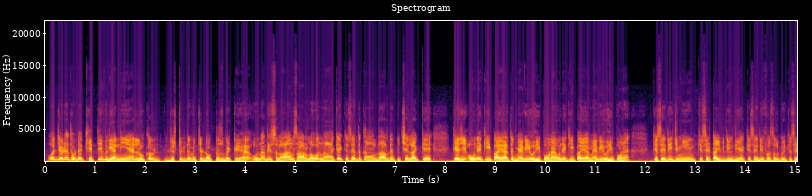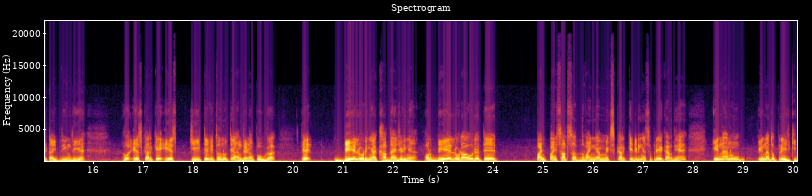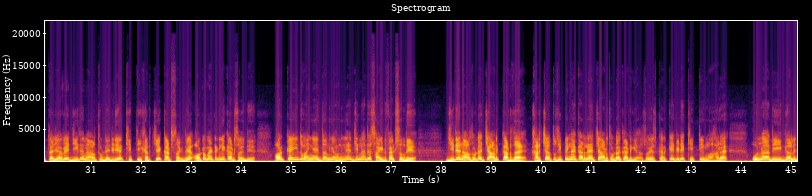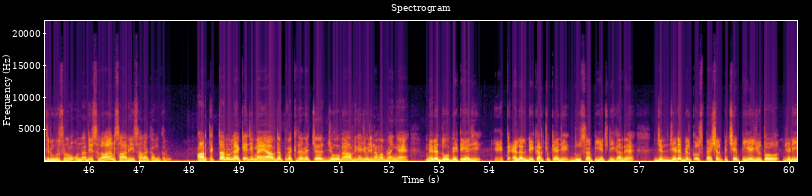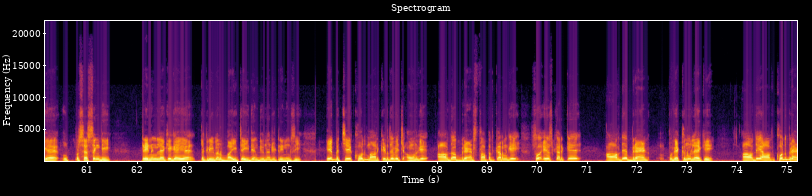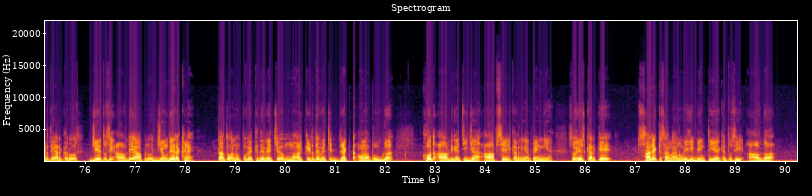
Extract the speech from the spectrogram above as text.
ਉਹ ਜਿਹੜੇ ਤੁਹਾਡੇ ਖੇਤੀ ਵਿਗਿਆਨੀ ਹੈ ਲੋਕਲ ਡਿਸਟ੍ਰਿਕਟ ਦੇ ਵਿੱਚ ਡਾਕਟਰਸ ਬੈਠੇ ਆ, ਉਹਨਾਂ ਦੀ ਸਲਾਹ ਅਨੁਸਾਰ ਲਓ, ਨਾ ਕਿ ਕਿਸੇ ਦੁਕਾਨਦਾਰ ਦੇ ਪਿੱਛੇ ਲੱਗ ਕੇ ਕਿ ਜੀ ਉਹਨੇ ਕੀ ਪਾਇਆ ਤੇ ਮੈਂ ਵੀ ਉਹੀ ਪਾਉਣਾ, ਉਹਨੇ ਕੀ ਪਾਇਆ, ਮੈਂ ਵੀ ਉਹੀ ਪਾਉਣਾ। ਕਿਸੇ ਦੀ ਜ਼ਮੀਨ ਕਿਸੇ ਟਾਈਪ ਦੀ ਹੁੰਦੀ ਹੈ, ਕਿਸੇ ਦੀ ਫਸਲ ਕੋਈ ਕਿਸੇ ਟਾਈਪ ਦੀ ਹੁੰਦੀ ਹੈ। ਉਹ ਇਸ ਕਰਕੇ ਇਸ ਚੀਜ਼ ਤੇ ਵੀ ਤੁਹਾਨੂੰ ਧਿਆਨ ਦੇਣਾ ਪਊਗਾ ਕਿ ਬੇਲੋੜੀਆਂ ਖਾਦਾਂ ਜਿਹੜੀਆਂ ਔਰ ਬੇਲੋੜਾ ਉਹਦੇ ਤੇ ਪੰਜ ਪੰਜ ਸੱਤ ਸੱਤ ਦਵਾਈਆਂ ਮਿਕਸ ਕਰਕੇ ਜਿਹੜੀਆਂ ਸਪਰੇਅ ਕਰਦੇ ਆ, ਇਹਨਾਂ ਨੂੰ, ਇਹਨਾਂ ਤੋਂ ਪਰਹੇਜ਼ ਕੀਤਾ ਜਾਵੇ, ਜਿਹਦੇ ਨਾਲ ਤੁਹਾਡੇ ਜਿਹੜੇ ਆ ਖੇਤੀ ਖਰਚੇ ਘਟ ਸਕਦੇ ਆ ਆਟੋਮੈਟਿਕਲੀ ਘਟ ਸਕਦੇ ਆ। ਔਰ ਕਈ ਦਵਾਈਆਂ ਇਦਾਂ ਦੀਆਂ ਹੁੰਦੀਆਂ ਜਿਨ੍ਹਾਂ ਦੇ ਸਾਈਡ ਇਫੈਕਟਸ ਹੁੰਦੇ ਆ, ਜਿਹਦੇ ਨਾਲ ਤੁਹਾਡਾ ਝਾੜ ਘਟਦਾ ਹੈ। ਖਰਚਾ ਤੁਸੀਂ ਪਹਿਲਾਂ ਕਰ ਲਿਆ, ਝਾੜ ਤੁਹਾਡਾ ਘਟ ਗਿਆ। ਸੋ ਇਸ ਕਰਕੇ ਜਿਹੜੇ ਖੇਤੀ ਮਾਹਰ ਹੈ, ਉਹਨਾਂ ਦੀ ਗੱਲ ਜ਼ਰੂਰ ਸੁਣੋ, ਉਹਨਾਂ ਦੀ ਸਲਾਹ ਅਨੁਸਾਰ ਹੀ ਸਾਰਾ ਕੰਮ ਕਰੋ। ਆਰਥਿਕਤਾ ਨੂੰ ਲੈ ਕੇ ਜੀ, ਮੈਂ ਆਪਦੇ ਭਵਿੱਖ ਦੇ ਵਿੱਚ ਜੋ ਮੈਂ ਆਪਦੀਆਂ ਯੋਜਨਾਵਾਂ ਬਣਾਈਆਂ ਹੈ, ਮੇਰੇ ਦੋ ਬੇਟੇ ਹੈ ਜੀ। ਇੱਕ ਐਲਐਲਬੀ ਕਰ ਚੁੱਕਿਆ ਜੀ, ਦੂਸਰਾ ਪੀਐਚਡੀ ਕਰ ਰਿਹਾ ਹੈ। ਜਿਹੜੇ ਬਿਲਕੁਲ ਸਪੈਸ਼ਲ ਪਿੱਛੇ ਪੀਏਯੂ ਤੋਂ ਜਿਹੜੀ ਹੈ, ਉਹ ਪ੍ਰੋਸੈਸਿੰਗ ਦੀ ਟ੍ਰੇਨਿੰਗ ਲੈ ਕੇ ਗਏ ਹੈ। ਤਕਰੀਬਨ 22 23 ਦਿਨ ਦੀ ਉਹਨਾਂ ਦੀ ਟ੍ਰੇਨਿੰਗ ਸੀ। ਇਹ ਬੱਚੇ ਖੁਦ ਮਾਰਕੀਟ ਦੇ ਵਿੱਚ ਆਉਣਗੇ, ਆਪਦਾ ਬ੍ਰਾਂਡ ਸਥਾਪਿਤ ਕਰਨਗੇ। ਸੋ ਇਸ ਕਰਕੇ ਆਪਦੇ ਬ੍ਰਾਂਡ ਭਵਿੱਖ ਨੂੰ ਲੈ ਕੇ ਆਪਦੇ ਆਪ ਖੁਦ ਬ੍ਰਾਂਡ ਤਿਆਰ ਕਰੋ। ਜੇ ਤੁਸੀਂ ਆਪਦੇ ਆਪ ਨੂੰ ਜਿਉਂਦੇ ਰੱਖਣਾ ਤਾਂ ਤੁਹਾਨੂੰ ਭਵਿੱਖ ਦੇ ਵਿੱਚ ਮਾਰਕੀਟ ਦੇ ਵਿੱਚ ਡਾਇਰੈਕਟ ਆਉਣਾ ਪਊਗਾ। ਖੁਦ ਆਪਦੀਆਂ ਚੀਜ਼ਾਂ ਆਪ ਸੇਲ ਕਰਨੀਆਂ ਪੈਣਗੀਆਂ। ਸੋ ਇਸ ਕਰਕੇ ਸਾਰੇ ਕਿਸਾਨਾਂ ਨੂੰ ਇਹੀ ਬੇਨਤੀ ਹੈ ਕਿ ਤੁਸੀਂ ਆਪਦਾ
